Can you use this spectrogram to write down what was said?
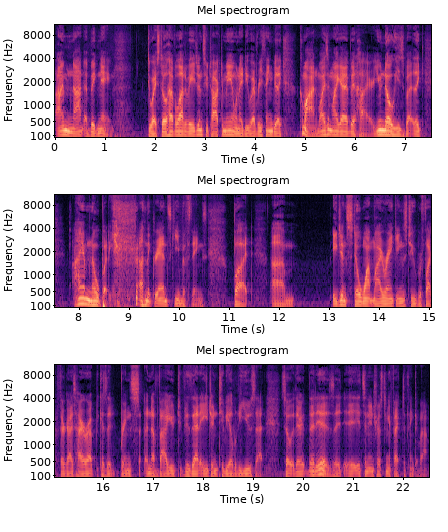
I'm not a big name do I still have a lot of agents who talk to me and when I do everything be like, "Come on, why isn't my guy a bit higher?" You know he's but like I am nobody on the grand scheme of things. But um, agents still want my rankings to reflect their guys higher up because it brings enough value to, to that agent to be able to use that. So there that is it, it's an interesting effect to think about.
